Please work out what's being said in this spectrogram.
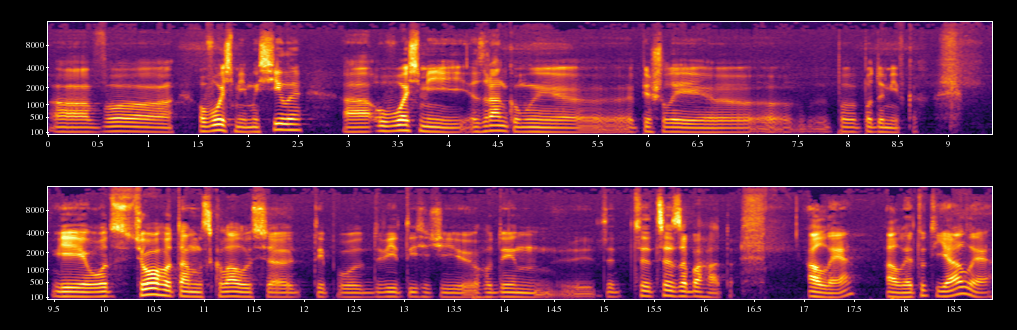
а, в, о восьмій ми сіли, а о восьмій зранку ми е, пішли е, по, по домівках. І от з цього там склалося, типу, дві тисячі годин. Це, це, це забагато. Але, але тут є але.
